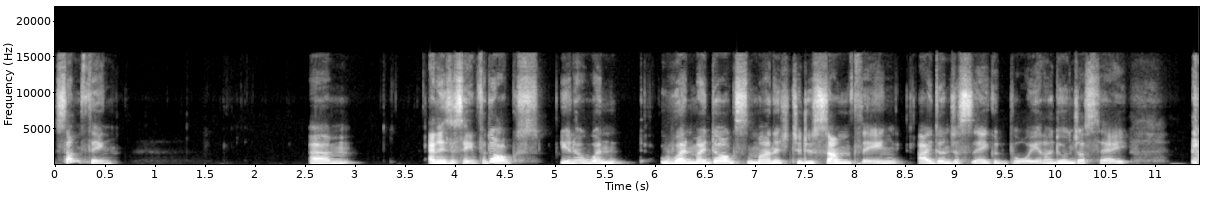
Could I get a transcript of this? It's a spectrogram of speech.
something um, and it's the same for dogs you know when when my dogs manage to do something, I don't just say good boy and I don't just say,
